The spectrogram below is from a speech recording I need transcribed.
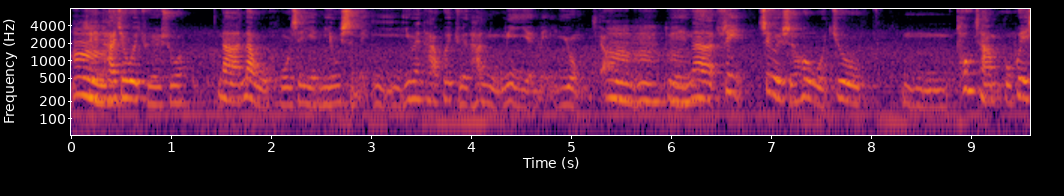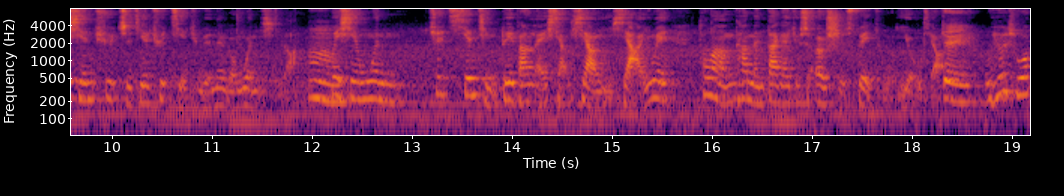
所以他就会觉得说。那那我活着也没有什么意义，因为他会觉得他努力也没用，这样。嗯嗯。对，那所以这个时候我就嗯，通常不会先去直接去解决那个问题了。嗯。会先问，去先请对方来想象一下，因为通常他们大概就是二十岁左右这样。对。我就说，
